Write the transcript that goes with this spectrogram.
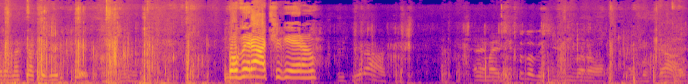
Era una caccia di ricchezza. Poveracci che erano. I pirati. Eh, ma hai visto dove si venivano a imboscare?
